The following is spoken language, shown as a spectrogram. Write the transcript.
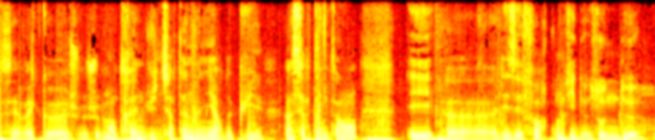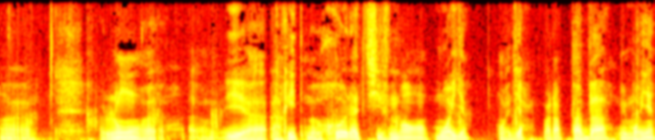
c'est vrai que je, m'entraîne d'une certaine manière depuis un certain temps et euh, les efforts qu'on dit de zone 2, euh, longs euh, et à, à rythme relativement moyen, on va dire, voilà, pas bas mais moyen,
